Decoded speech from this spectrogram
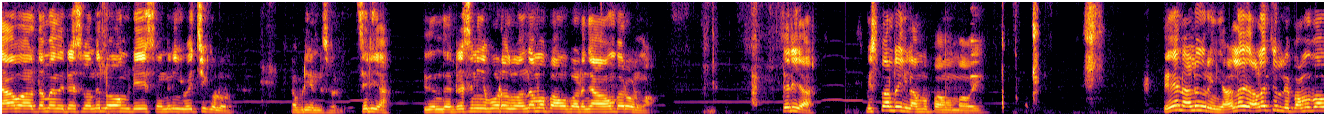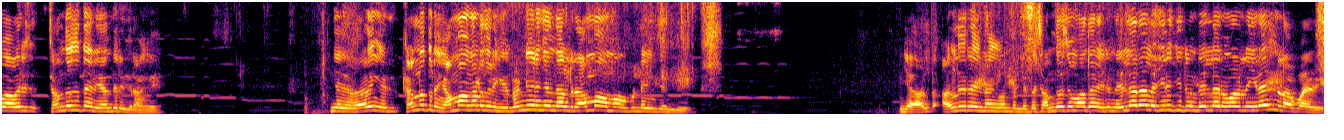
ஞாபகார்த்தமாக இந்த ட்ரெஸ் வந்து லாங் டேஸ் வந்து நீங்கள் வச்சுக்கொள்ளணும் அப்படின்னு சொல்லி. சரியா? இது இந்த ட்ரெஸ் நீங்கள் போட வந்து அம்மாப்பா அம்மாப்பாட ஞாபகம் வரணுமா? சரியா? மிஸ் பண்ணுறீங்களா அம்மாப்பா அம்மாவை ஏன் அழுகுறீங்க அழ அழ சொல்லு இப்போ அம்மா அப்பா அவர் சந்தோஷத்தான் இறந்துருக்குறாங்க இங்கே வேறங்க கண்ணை அம்மா கண்ணத்துறீங்க ரெண்டு பேரும் சேர்ந்து அழுற அம்மா அம்மா பிள்ளைங்க சேர்ந்து. இங்கே அழு அழுகிறதுக்கு நாங்கள் ஒன்றும் இல்லை. இப்போ சந்தோஷமாக தான் இருந்து எல்லாரும் எல்லாம் சிரிச்சிட்டு வந்து எல்லாரும் வாழ்றீங்களா? என்னடாப்பா இது?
